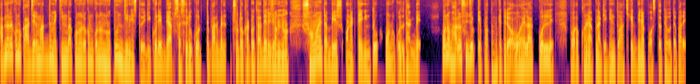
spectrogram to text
আপনারা কোনো কাজের মাধ্যমে কিংবা কোনো রকম কোনো নতুন জিনিস তৈরি করে ব্যবসা শুরু করতে পারবেন, ছোটোখাটো তাদের জন্য সময়টা বেশ অনেকটাই কিন্তু অনুকূল থাকবে। কোনো ভালো সুযোগকে প্রথম ক্ষেত্রে অবহেলা করলে পরক্ষণে আপনাকে কিন্তু আজকের দিনে পস্তাতে হতে পারে।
